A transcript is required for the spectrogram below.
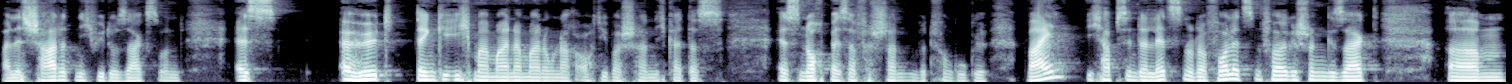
weil es schadet nicht, wie du sagst, und es erhöht, denke ich mal meiner Meinung nach auch die Wahrscheinlichkeit, dass es noch besser verstanden wird von Google. Weil, ich habe es in der letzten oder vorletzten Folge schon gesagt, ähm,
